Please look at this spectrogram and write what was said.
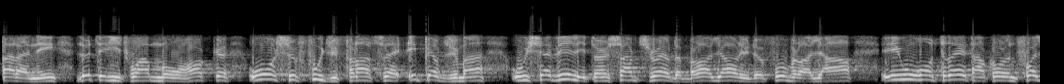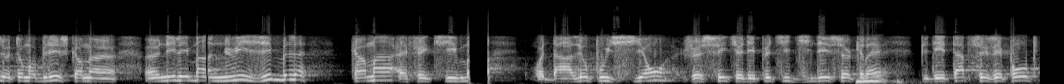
par année, le territoire Mohawk, où on se fout du français éperdument, où sa ville est un sanctuaire de braillards et de faux braillards, et où on traite encore une fois l'automobiliste comme un, un élément nuisible, comment effectivement dans l'opposition, je sais qu'il y a des petits dîners secrets, puis des tapes sur les épaules, puis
